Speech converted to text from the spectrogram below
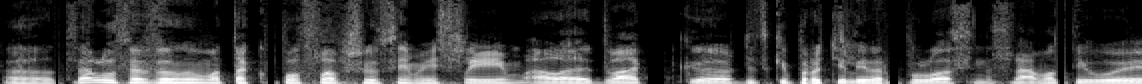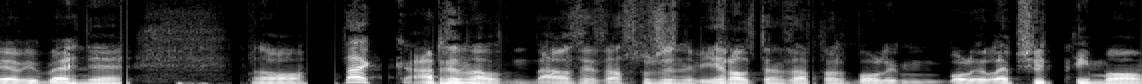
Uh, celú sezónu má takú poslabšiu si myslím, ale dva, uh, vždycky proti Liverpoolu asi sa motivuje a vybehne. No, tak Arsenal naozaj zaslúžene vyhral ten zápas, boli, boli lepším tímom,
